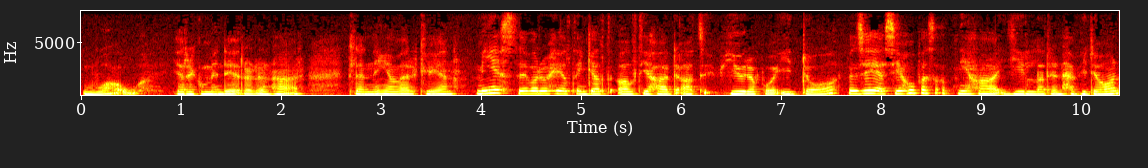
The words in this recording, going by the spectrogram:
wow. Jag rekommenderar den här klänningen verkligen. Men yes, det var då helt enkelt allt jag hade att bjuda på idag. Men så yes, jag hoppas att ni har gillat den här videon.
